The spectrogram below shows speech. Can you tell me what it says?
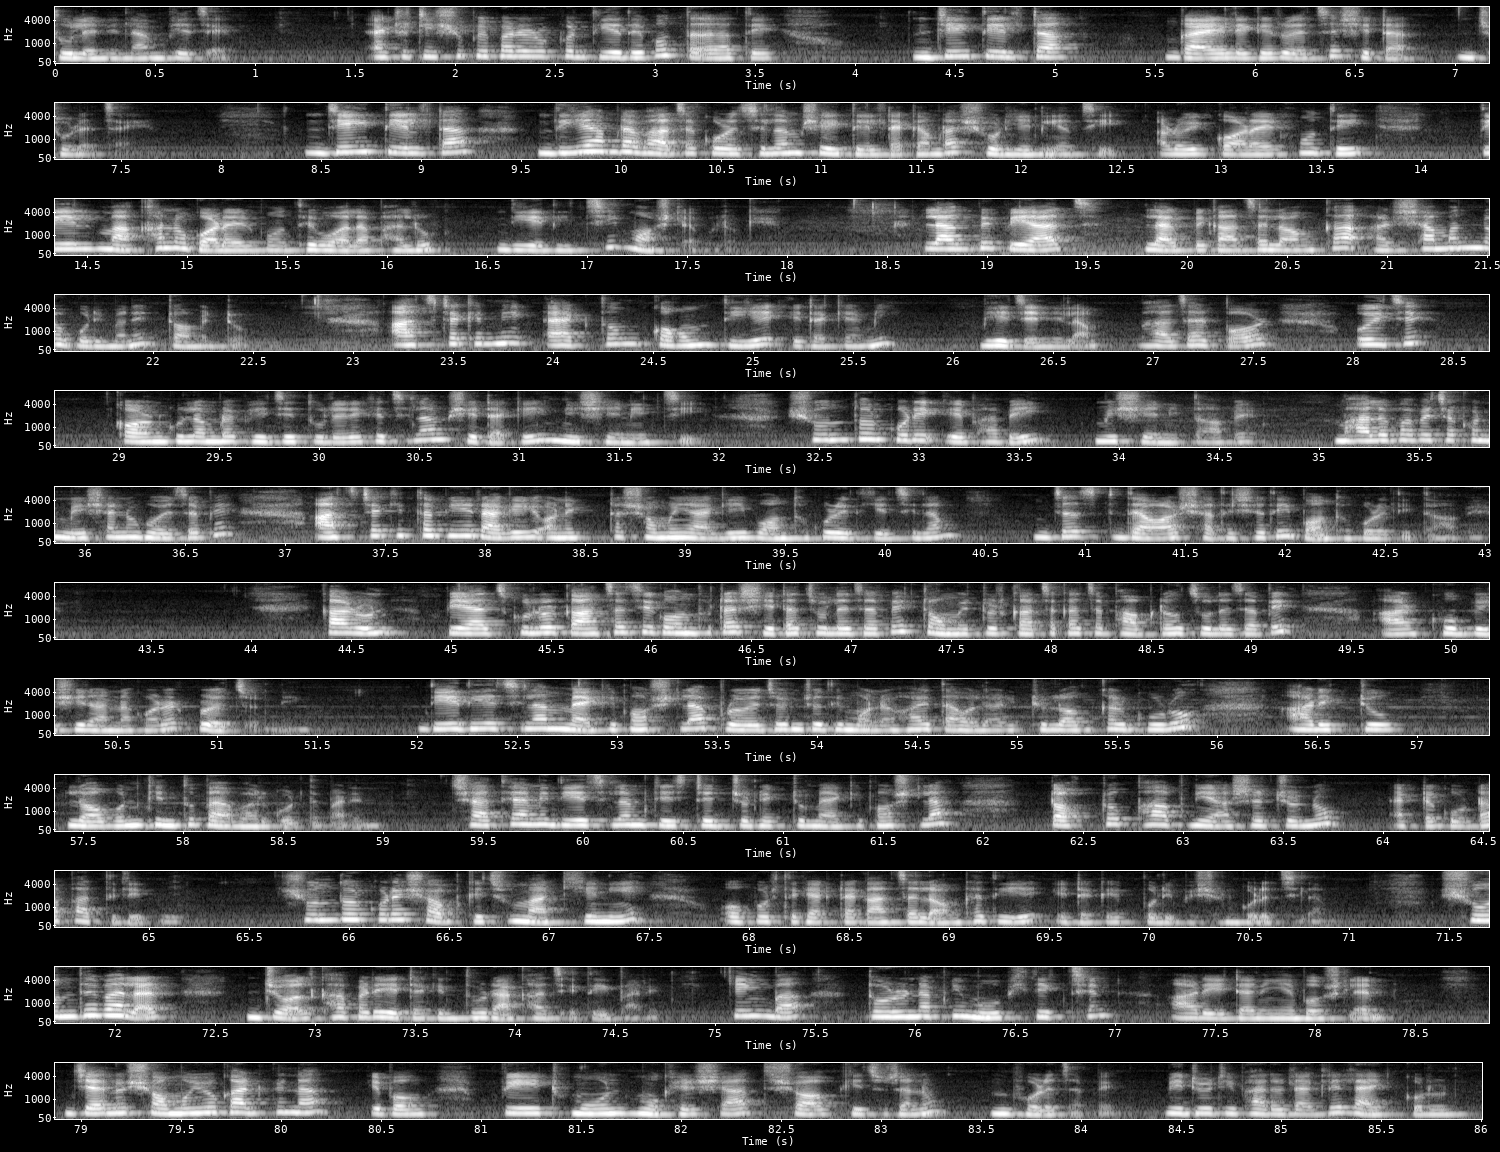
তুলে নিলাম ভেজে। একটা টিস্যু পেপারের উপর দিয়ে দেবো, তাতে যেই তেলটা গায়ে লেগে রয়েছে সেটা ঝরে যায়। যেই তেলটা দিয়ে আমরা ভাজা করেছিলাম, সেই তেলটাকে আমরা সরিয়ে নিয়েছি। আর ওই কড়াইয়ের মধ্যেই, তেল মাখানো কড়াইয়ের মধ্যে বলা ভালো দিয়ে দিচ্ছি মশলাগুলোকে। লাগবে পেঁয়াজ লাগবে কাঁচা লঙ্কা আর সামান্য পরিমাণে টমেটো। আঁচটাকে আমি একদম কম দিয়ে এটাকে আমি ভেজে নিলাম। ভাজার পর ওই যে কর্নগুলো আমরা ভেজে তুলে রেখেছিলাম, সেটাকেই মিশিয়ে নিচ্ছি। সুন্দর করে এভাবেই মিশিয়ে নিতে হবে। ভালোভাবে যখন মেশানো হয়ে যাবে, আঁচটা কিন্তু আমি এর আগেই অনেকটা সময় আগেই বন্ধ করে দিয়েছিলাম। জাস্ট দেওয়ার সাথে সাথেই বন্ধ করে দিতে হবে। কারণ পেঁয়াজগুলোর কাঁচা যে গন্ধটা, সেটা চলে যাবে, টমেটোর কাঁচা কাঁচা ভাবটাও চলে যাবে আর খুব বেশি রান্না করার প্রয়োজন নেই। দিয়ে দিয়েছিলাম ম্যাগি মশলা, প্রয়োজন যদি মনে হয় তাহলে আর একটু লঙ্কার গুঁড়ো আর একটু লবণ কিন্তু ব্যবহার করতে পারেন। সাথে আমি দিয়েছিলাম টেস্টের জন্য একটু ম্যাগি মশলা টকটক ভাব নিয়ে আসার জন্য একটা গোটা পাতিলেবু সুন্দর করে সব কিছু মাখিয়ে নিয়ে ওপর থেকে একটা কাঁচা লঙ্কা দিয়ে এটাকে পরিবেশন করেছিলাম। সন্ধেবেলার জলখাবারে এটা কিন্তু রাখা যেতেই পারে। কিংবা ধরুন আপনি মুভি দেখছেন, আর এটা নিয়ে বসলেন। যেন সময়ও কাটবে না এবং পেট, মন, মুখের স্বাদ সব কিছু যেন ভরে যাবে। ভিডিওটি ভালো লাগলে লাইক করুন।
